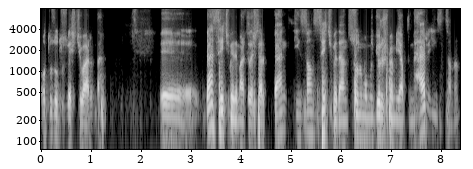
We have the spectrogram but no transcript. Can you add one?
30-35 civarında. E, ben seçmedim arkadaşlar. Ben insan seçmeden sunumumu, görüşmemi yaptım. Her insanın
